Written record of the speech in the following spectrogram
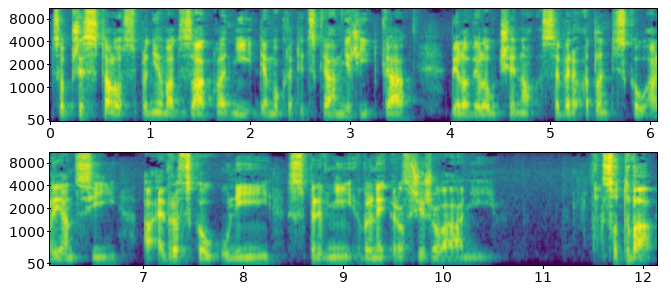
co přestalo splňovat základní demokratická měřítka, bylo vyloučeno Severoatlantickou aliancí a Evropskou unii z první vlny rozšiřování. Sotva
